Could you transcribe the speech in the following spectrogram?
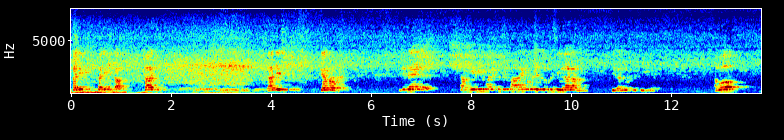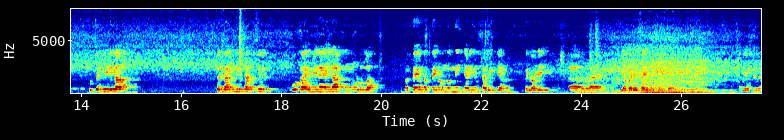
സലിം സലിംക ഷാജു രാജേഷ് ക്യാമറമാൻ ഇതിന്റെ സാങ്കേതികമായിട്ട് സഹായങ്ങൾ ചെയ്തത് ശിവലാലാണ്. ശിവലാൽ കൊണ്ട് അപ്പോ പുത്തൻപീടിക തെണ്ടാങ്ങി ചർച്ച് കൂട്ടായ്മയിലെ എല്ലാ നിങ്ങളോടുള്ള പ്രത്യേകം പ്രത്യേകം നന്ദി. ഞാൻ ഇതിന് പരിപാടി നമ്മുടെ വ്യാപാരി സൈ പ്രസിഡന്റ് അദ്ദേഹത്തിന്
